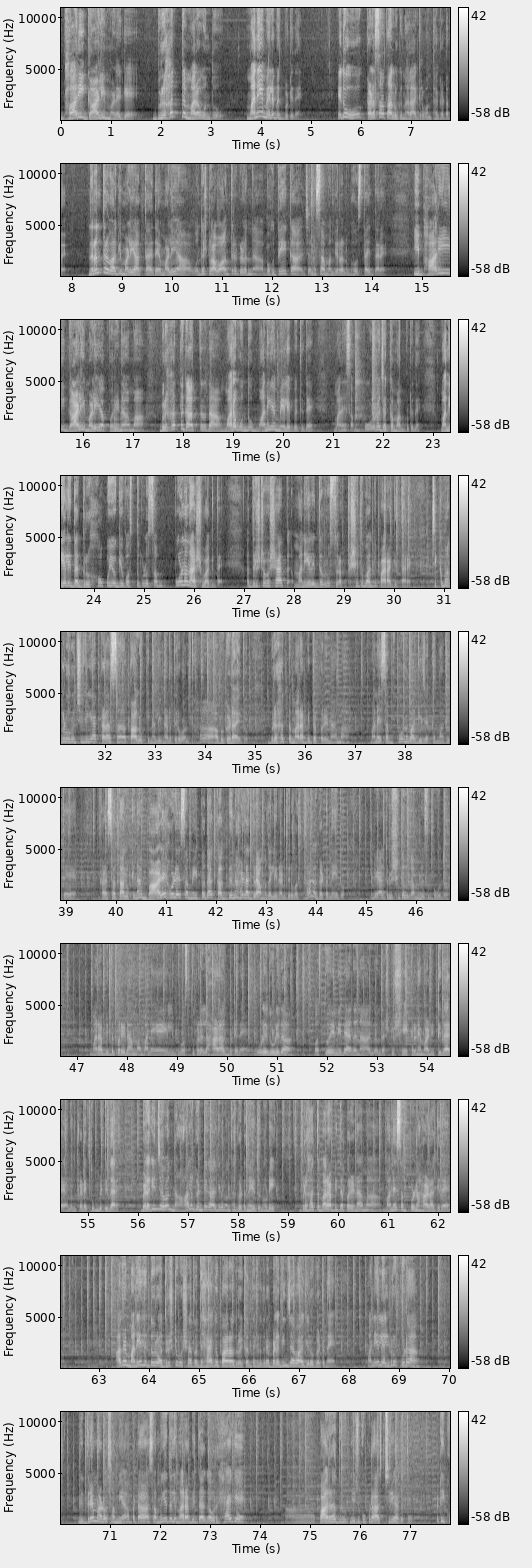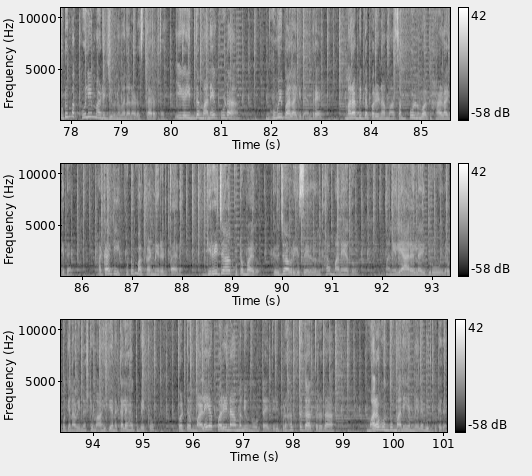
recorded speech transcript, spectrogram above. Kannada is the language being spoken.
ಭಾರಿ ಗಾಳಿ ಮಳೆಗೆ ಬೃಹತ್ ಮರವೊಂದು ಮನೆಯ ಮೇಲೆ ಬಿದ್ದುಬಿಟ್ಟಿದೆ. ಇದು ಕಳಸ ತಾಲೂಕಿನಲ್ಲಾಗಿರುವಂಥ ಘಟನೆ. ನಿರಂತರವಾಗಿ ಮಳೆಯಾಗ್ತಾ ಇದೆ. ಮಳೆಯ ಒಂದಷ್ಟು ಅವಾಂತರಗಳನ್ನು ಬಹುತೇಕ ಜನಸಾಮಾನ್ಯರು ಅನುಭವಿಸ್ತಾ ಇದ್ದಾರೆ. ಈ ಭಾರೀ ಗಾಳಿ ಮಳೆಯ ಪರಿಣಾಮ ಬೃಹತ್ ಗಾತ್ರದ ಮರವೊಂದು ಮನೆಯ ಮೇಲೆ ಬಿದ್ದಿದೆ. ಮನೆ ಸಂಪೂರ್ಣ ಜಖಮಾಗ್ಬಿಟ್ಟಿದೆ ಮನೆಯಲ್ಲಿದ್ದ ಗೃಹೋಪಯೋಗಿ ವಸ್ತುಗಳು ಸಂಪೂರ್ಣ ನಾಶವಾಗಿದೆ ಅದೃಷ್ಟವಶಾತ್ ಮನೆಯಲ್ಲಿದ್ದವರು ಸುರಕ್ಷಿತವಾಗಿ ಪಾರಾಗಿದ್ದಾರೆ. ಚಿಕ್ಕಮಗಳೂರು ಜಿಲ್ಲೆಯ ಕಳಸ ತಾಲೂಕಿನಲ್ಲಿ ನಡೆದಿರುವಂತಹ ಅವಘಡ ಇದು. ಬೃಹತ್ ಮರ ಬಿದ್ದ ಪರಿಣಾಮ ಮನೆ ಸಂಪೂರ್ಣವಾಗಿ ಜಖಮಾಗಿದೆ. ಕಳಸ ತಾಲೂಕಿನ ಬಾಳೆಹೊಳೆ ಸಮೀಪದ ಕಗ್ಗನಹಳ್ಳ ಗ್ರಾಮದಲ್ಲಿ ನಡೆದಿರುವಂತಹ ಘಟನೆ ಇದು. ನೋಡಿ, ಆ ಗಮನಿಸಬಹುದು. ಮರ ಬಿದ್ದ ಪರಿಣಾಮ ಮನೆಯಲ್ಲಿದ್ದ ವಸ್ತುಗಳೆಲ್ಲ ಹಾಳಾಗ್ಬಿಟ್ಟಿದೆ. ಉಳಿದುಳಿದ ವಸ್ತು ಏನಿದೆ ಅದನ್ನು ಅಲ್ಲೊಂದಷ್ಟು ಶೇಖರಣೆ ಮಾಡಿ ಇಟ್ಟಿದ್ದಾರೆ ಅಲ್ಲೊಂದು ಕಡೆ ತುಂಬಿಟ್ಟಿದ್ದಾರೆ. ಬೆಳಗಿನ ಜಾವ ನಾಲ್ಕು ಗಂಟೆಗೆ ಆಗಿರುವಂಥ ಘಟನೆ ಇದು ನೋಡಿ. ಬೃಹತ್ ಮರ ಬಿದ್ದ ಪರಿಣಾಮ ಮನೆ ಸಂಪೂರ್ಣ ಹಾಳಾಗಿದೆ. ಆದರೆ ಮನೆಯಲ್ಲಿದ್ದವರು ಅದೃಷ್ಟವಶಾತ್ ಅದು ಹೇಗೆ ಪಾರಾದರು? ಯಾಕಂತ ಹೇಳಿದ್ರೆ ಬೆಳಗಿನ ಜಾವ ಆಗಿರೋ ಘಟನೆ. ಮನೆಯಲ್ಲಿ ಎಲ್ಲರೂ ಕೂಡ ನಿದ್ರೆ ಮಾಡೋ ಸಮಯ, ಬಟ್ ಆ ಸಮಯದಲ್ಲಿ ಮರ ಬಿದ್ದಾಗ ಅವರು ಹೇಗೆ ಪಾರಾದ್ರು ನಿಜಕ್ಕೂ ಕೂಡ ಆಶ್ಚರ್ಯ ಆಗುತ್ತೆ. ಬಟ್ ಈ ಕುಟುಂಬ ಕೂಲಿ ಮಾಡಿ ಜೀವನವನ್ನು ನಡೆಸ್ತಾ ಇರುತ್ತೆ. ಈಗ ಇದ್ದ ಮನೆ ಕೂಡ ಭೂಮಿ ಪಾಲಾಗಿದೆ ಅಂದರೆ ಮರ ಬಿದ್ದ ಪರಿಣಾಮ ಸಂಪೂರ್ಣವಾಗಿ ಹಾಳಾಗಿದೆ. ಹಾಗಾಗಿ ಕುಟುಂಬ ಕಣ್ಣೀರಿಡ್ತಾ ಇದೆ. ಗಿರಿಜಾ ಕುಟುಂಬ ಇದು. ಗಿರಿಜಾ ಅವರಿಗೆ ಸೇರಿದಂತಹ ಮನೆಯದು ಮನೆಯಲ್ಲಿ ಯಾರೆಲ್ಲ ಇದ್ದರು ಇದರ ಬಗ್ಗೆ ನಾವು ಇನ್ನಷ್ಟು ಮಾಹಿತಿಯನ್ನು ಕಲೆ ಹಾಕಬೇಕು. ಬಟ್ ಮಳೆಯ ಪರಿಣಾಮ ನೀವು ನೋಡ್ತಾ ಇದ್ದೀರಿ. ಬೃಹತ್ ಗಾತ್ರದ ಮರವೊಂದು ಮನೆಯ ಮೇಲೆ ಬಿದ್ದುಬಿಟ್ಟಿದೆ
